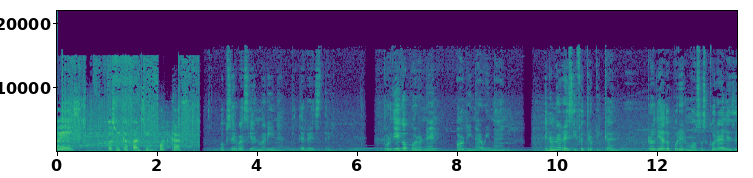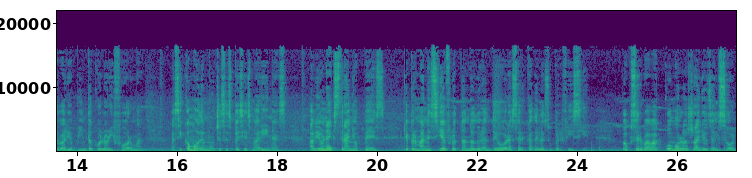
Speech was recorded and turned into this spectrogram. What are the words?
es Cósmica Fanzine Podcast. Observación marina y terrestre. Por Diego Coronel, Ordinary Man. En un arrecife tropical, rodeado por hermosos corales de variopinto color y forma, así como de muchas especies marinas, había un extraño pez que permanecía flotando durante horas cerca de la superficie. Observaba cómo los rayos del sol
